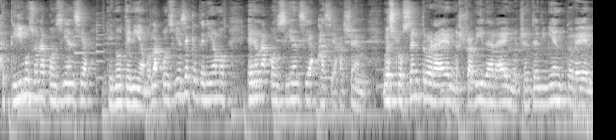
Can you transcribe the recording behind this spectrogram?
Adquirimos una conciencia que no teníamos. La conciencia que teníamos era una conciencia hacia Hashem. Nuestro centro era Él, nuestra vida era Él, nuestro entendimiento era Él.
